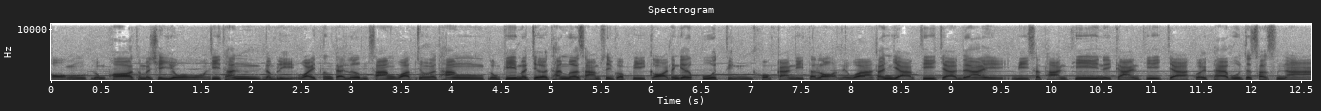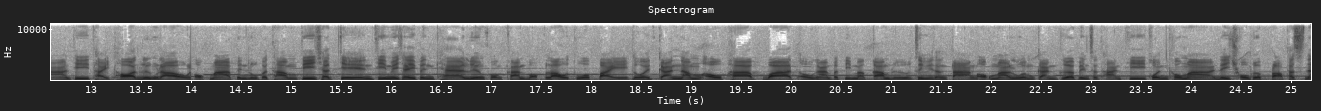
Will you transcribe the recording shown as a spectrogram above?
ของหลวงพ่อธรรมชโย ที่ท่านดำริไว้ตั้งแต่เริ่มสร้างวัดจนกระทั่งหลวงพี่มาเจอท่านเมื่อ 30 กว่าปีก่อนท่านก็พูดถึงโครงการนี้ตลอดเลยว่า ท่านอยากที่จะได้มีสถานที่ในการที่จะเผยแพร่พุทธศาสนา ที่ถ่ายทอดเรื่องราวออกมาเป็นรูปธรรมที่ชัดเจนที่ไม่ใช่เป็นแค่เรื่องของการบอกเล่าทั่วไป โดยการนำเอาภาพวาดเอางานประติมากรรม หรือสื่อต่างๆ ออกมารวมกันเพื่อเป็นสถานที่คนเข้ามาได้ชมเพื่อปรับทัศน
